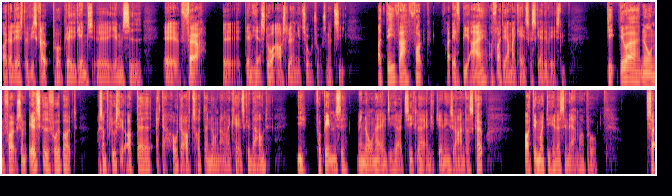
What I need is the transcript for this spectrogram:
og der læste, hvad vi skrev på Play the Games øh, hjemmeside, øh, før øh, den her store afsløring i 2010. Og det var folk fra FBI og fra det amerikanske skattevæsen. De, det var nogle folk, som elskede fodbold, og som pludselig opdagede, at der, hov, der optrådte der nogle amerikanske navne i forbindelse med nogle af alle de her artikler, Andrew Jennings og andre skrev, og det måtte de hellere se nærmere på. Så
